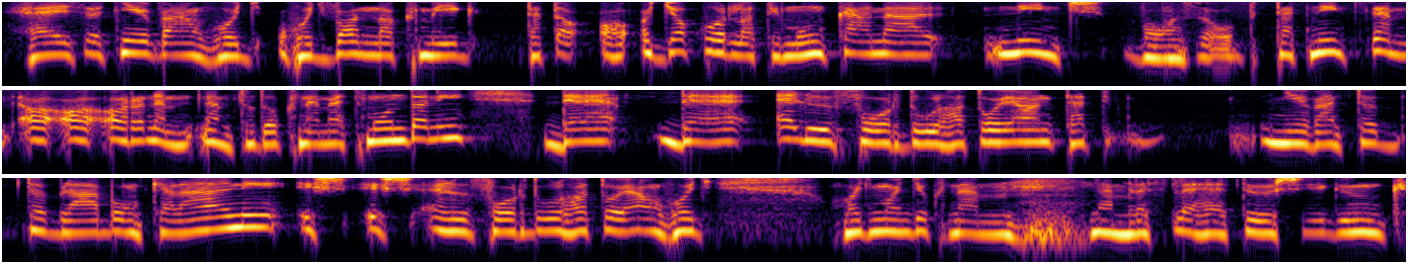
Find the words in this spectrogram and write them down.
helyzet nyilván, hogy, hogy vannak még tehát a, a, a gyakorlati munkánál nincs vonzóbb, tehát nincs, nem, a, a, arra nem, nem tudok nemet mondani, de, de előfordulhat olyan, tehát nyilván több, több lábon kell állni, és, és előfordulhat olyan, hogy, hogy mondjuk nem, nem lesz lehetőségünk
